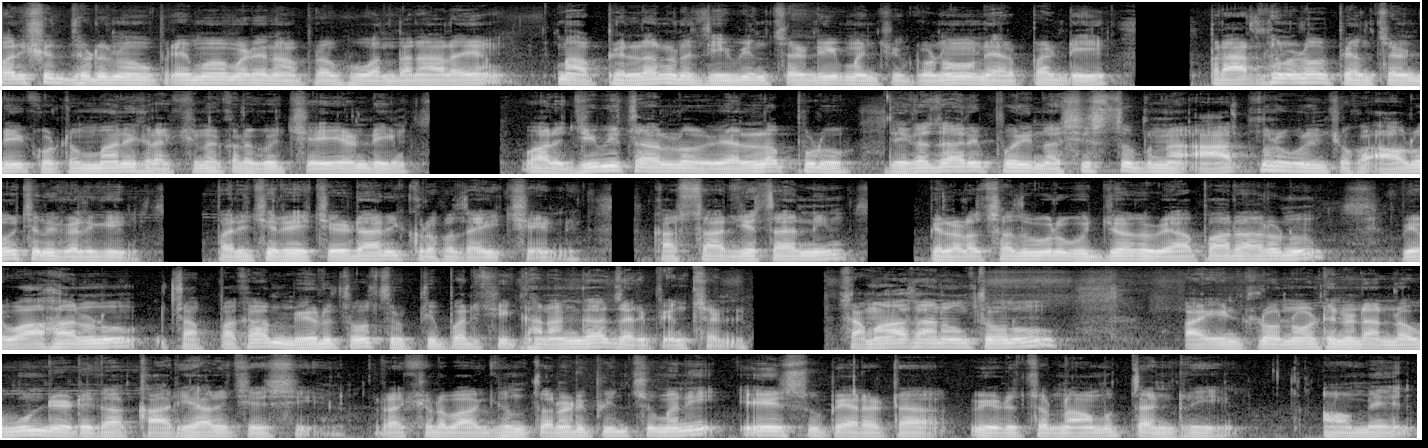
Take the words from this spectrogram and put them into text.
పరిశుద్ధుడును ప్రేమమడి నా ప్రభు వందనాలయం. మా పిల్లలను దీవించండి మంచి గుణం నేర్పండి ప్రార్థనలో పెంచండి కుటుంబానికి రక్షణ కలుగు చేయండి. వారి జీవితాల్లో ఎల్లప్పుడూ దిగజారిపోయి నశిస్తున్న ఆత్మల గురించి ఒక ఆలోచన కలిగి పరిచర్య చేయడానికి కృప దయచేయండి. కష్టార్జితాన్ని పిల్లల చదువులు ఉద్యోగ వ్యాపారాలను వివాహాలను తప్పక మేలుతో తృప్తిపరిచి ఘనంగా జరిపించండి. సమాధానంతోనూ ఆ ఇంట్లో నోటి నిండా నవ్వుండేట్టుగా కార్యాలు చేసి రక్షణ భాగ్యంతో నడిపించుమని ఏసు పేరట వేడుతున్నాము తండ్రి. ఆమెన్.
